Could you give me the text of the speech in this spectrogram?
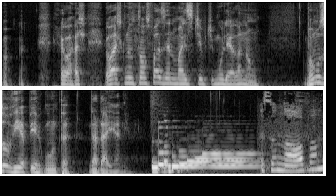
Eu acho, eu acho que não estamos fazendo mais esse tipo de mulher lá, não. Vamos ouvir a pergunta da Daiane. Eu sou nova,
